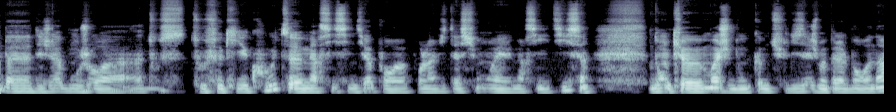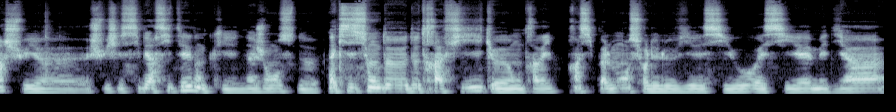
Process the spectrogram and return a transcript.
bah déjà bonjour à, tous, tous ceux qui écoutent. Euh, merci Cynthia pour, euh, pour l'invitation et merci Itis. Donc euh, moi, je, donc comme tu le disais, je m'appelle Alban Renard, je suis euh, je suis chez Cybercité, donc qui est une agence de acquisition de, de trafic. on travaille principalement sur les leviers SEO, SIA, médias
